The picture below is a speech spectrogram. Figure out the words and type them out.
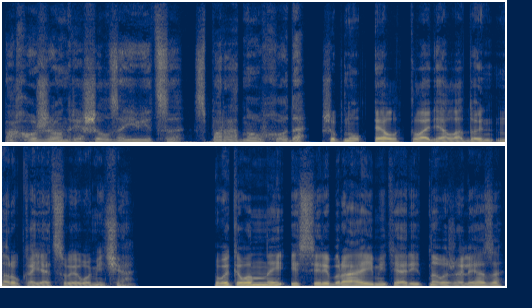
«Похоже, он решил заявиться с парадного входа», — шепнул Эл, кладя ладонь на рукоять своего меча выкованный из серебра и метеоритного железа,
